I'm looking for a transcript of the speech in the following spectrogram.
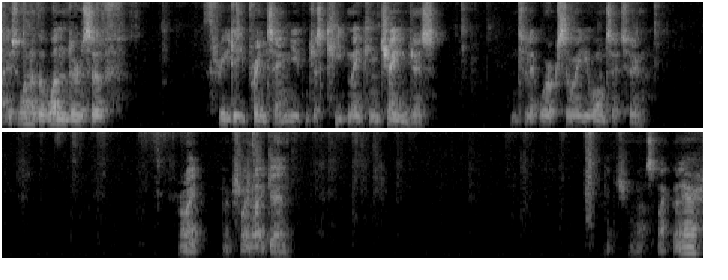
That is one of the wonders of 3D printing. You can just keep making changes until it works the way you want it to. Right, I'll try that again. Make sure that's back there.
